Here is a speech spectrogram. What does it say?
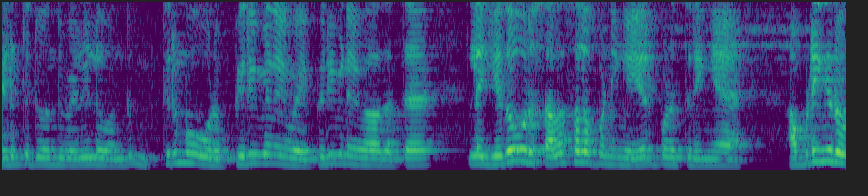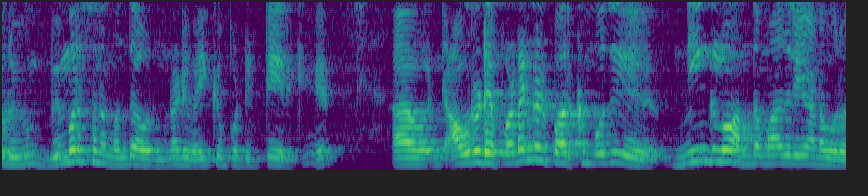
எடுத்துட்டு வந்து வெளியில் வந்து திரும்ப ஒரு பிரிவினை பிரிவினைவாதத்தை இல்லை ஏதோ ஒரு சலசலப்பை நீங்கள் ஏற்படுத்துறீங்க அப்படிங்கிற ஒரு விம- விமர்சனம் வந்து அவர் முன்னாடி வைக்கப்பட்டுக்கிட்டே இருக்கு. அஹ், அவருடைய படங்கள் பார்க்கும்போது நீங்களும் அந்த மாதிரியான ஒரு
